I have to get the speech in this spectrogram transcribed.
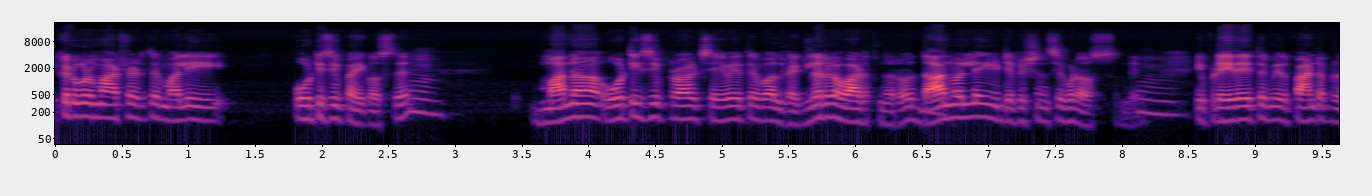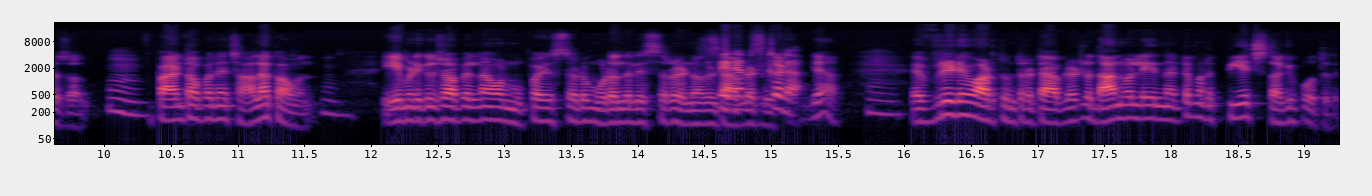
ఇక్కడ కూడా మాట్లాడితే మళ్ళీ ఓటీసీ పైకి వస్తే మన ఓటీసీ ప్రోడక్ట్స్ ఏవైతే వాళ్ళు రెగ్యులర్గా వాడుతున్నారో దానివల్లే ఈ డెఫిషియన్సీ కూడా వస్తుంది. ఇప్పుడు ఏదైతే మీరు ప్యాంటప్రజాల్ ప్యాంటాప్ అనేది చాలా కామన్ ఏ మెడికల్ షాప్ వెళ్ళినా వాడు ముప్పై ఇస్తాడు మూడు వందలు ఇస్తారు రెండు వందలు టాబ్లెట్లు. యా ఎవ్రీడే వాడుతుంటారు టాబ్లెట్లు. దానివల్ల ఏంటంటే మనకి పిహెచ్ తగ్గిపోతుంది.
